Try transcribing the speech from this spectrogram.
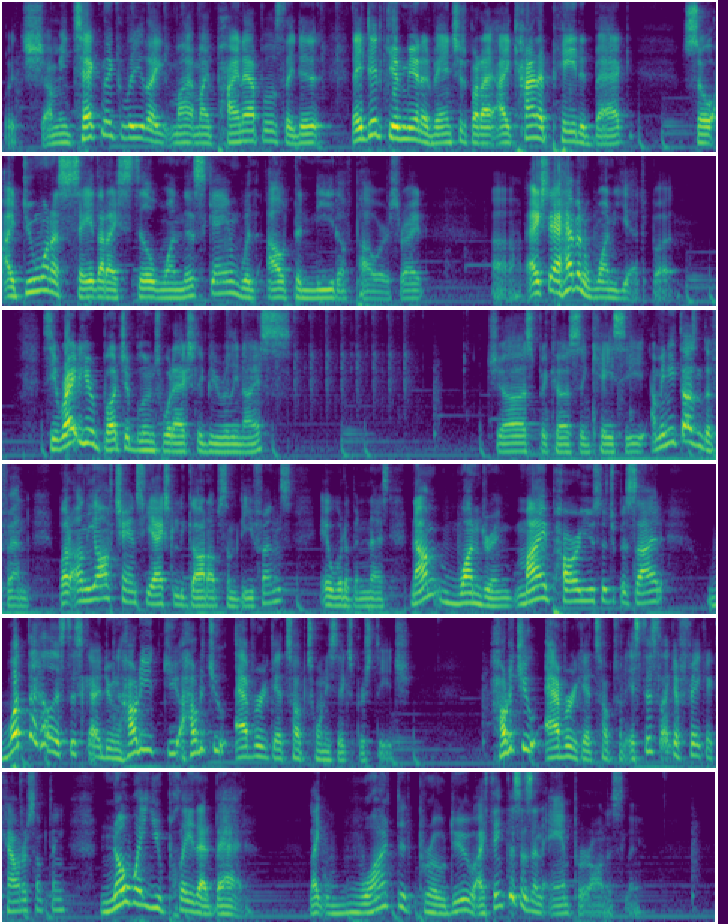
Which I mean technically like my, my pineapples they did they did give me an advantage, but I, I kinda paid it back. So I do want to say that I still won this game without the need of powers, right? Uh, actually, I haven't won yet, but... See, right here, budget balloons would actually be really nice. Just because in case he... I mean, he doesn't defend. But on the off chance he actually got up some defense, it would have been nice. Now, I'm wondering, my power usage beside... What the hell is this guy doing? How do you, do you how did you ever get top 26 prestige? How did you ever get top 20? Is this like a fake account or something? No way you play that bad. Like, what did Pro do? I think this is an Amper, honestly.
